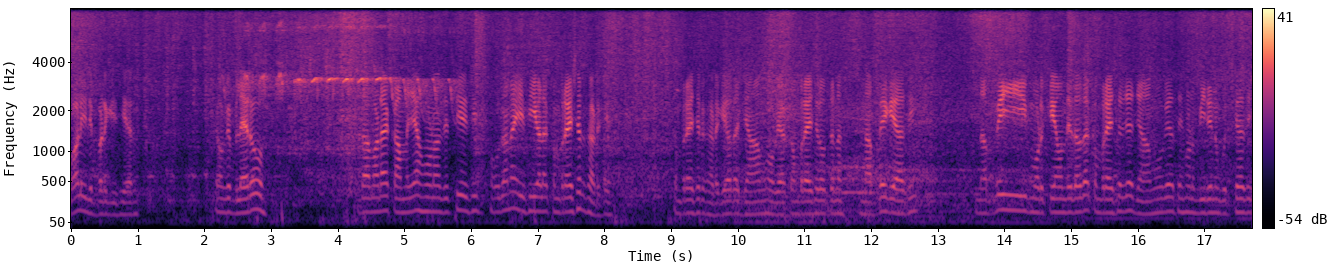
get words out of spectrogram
ਬਾਹਲੀ ਲਿਬੜ ਗਈ ਸੀ ਯਾਰ। ਕਿਉਂਕਿ ਬਲੈਰੋ ਦਾ ਮਾੜਾ ਜਿਹਾ ਕੰਮ ਜਿਹਾ ਹੋਣਾ ਦਿੱਤੀ ਹੋਈ ਸੀ, ਉਹਦਾ ਨਾ ਏਸੀ ਵਾਲਾ ਕੰਪਰੈਸ਼ਰ ਸੜ ਗਿਆ। ਕੰਪਰੈਸ਼ਰ ਖੜ ਗਿਆ, ਉਹਦਾ ਜਾਮ ਹੋ ਗਿਆ। ਕੰਪਰੈਸ਼ਰ ਉਦੋਂ ਨਾਭੇ ਗਿਆ ਸੀ। ਨਾਭੇ ਹੀ ਮੁੜ ਕੇ ਆਉਂਦੇ ਦਾ ਉਹਦਾ ਕੰਪਰੈਸ਼ਰ ਜਿਹਾ ਜਾਮ ਹੋ ਗਿਆ ਤੇ ਹੁਣ ਵੀਰੇ ਨੂੰ ਪੁੱਛਿਆ ਸੀ।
